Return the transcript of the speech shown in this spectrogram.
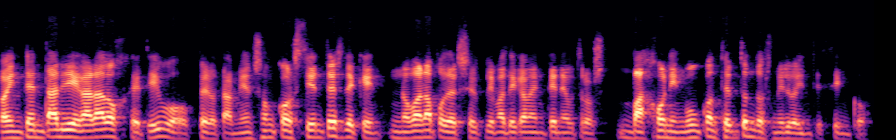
a intentar llegar al objetivo, pero también son conscientes de que no van a poder ser climáticamente neutros bajo ningún concepto en 2025.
